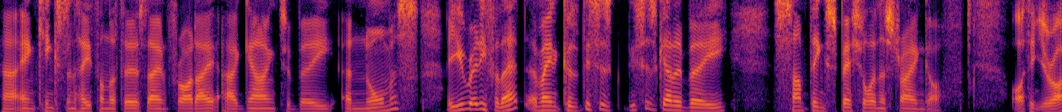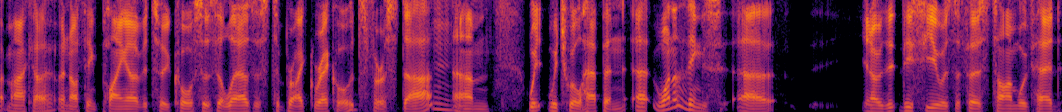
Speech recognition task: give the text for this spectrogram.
uh, and Kingston Heath on the Thursday and Friday are going to be enormous. Are you ready for that? I mean, because this is this is going to be something special in Australian golf. I think you're right, Marco, and I think playing over two courses allows us to break records for a start, um, which, which will happen. Uh, one of the things, uh, you know, th- this year was the first time we've had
